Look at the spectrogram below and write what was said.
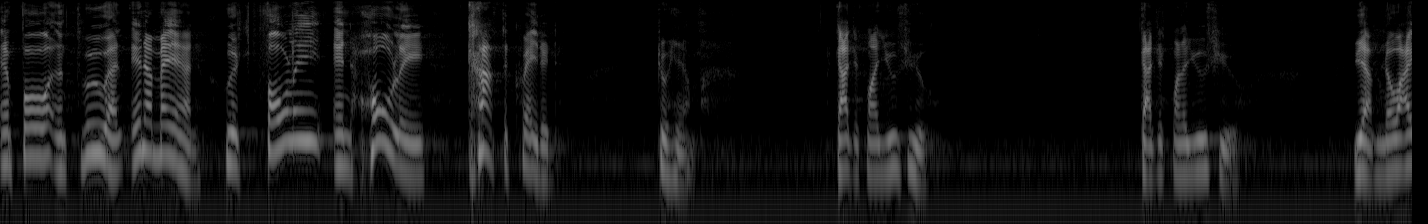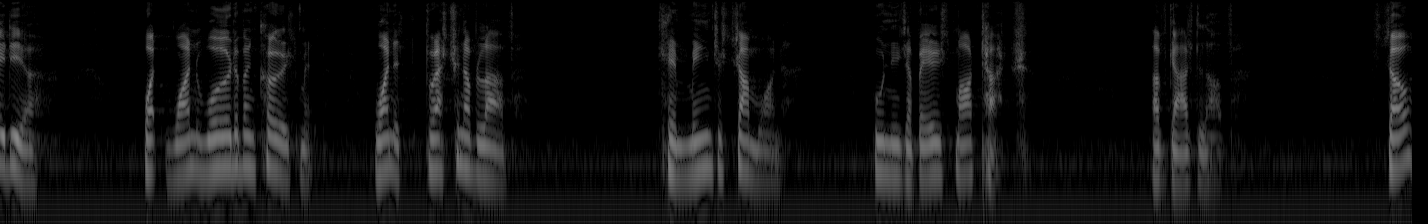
and for and through and in a man who is fully and wholly consecrated to Him. God just want to use you. God just want to use you. You have no idea what one word of encouragement, one expression of love can mean to someone who needs a very small touch of God's love. So,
